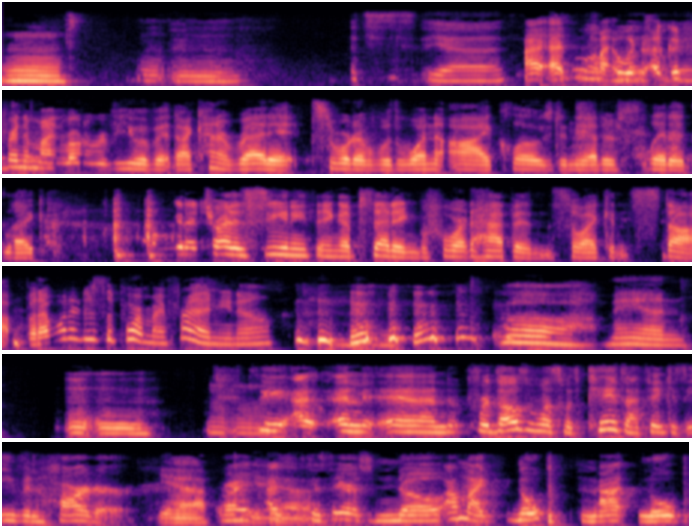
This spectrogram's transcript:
Mm. Mm-mm. It's yeah. I, I my, when a good friend of mine wrote a review of it, and I kind of read it sort of with one eye closed and the other slitted, like I'm gonna try to see anything upsetting before it happens so I can stop. But I wanted to support my friend, you know. Oh man. Mm-mm. Mm-mm. See, I, and and for those of us with kids, I think it's even harder, Yeah. right? Yeah. Because there's no, I'm like, nope, not, nope,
